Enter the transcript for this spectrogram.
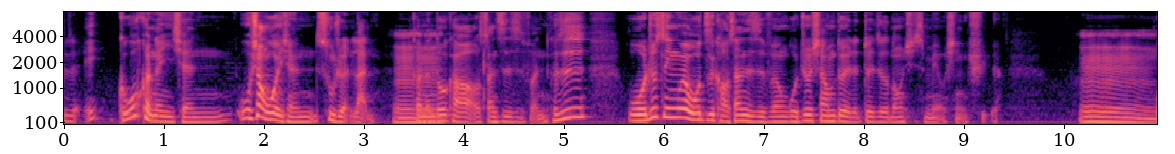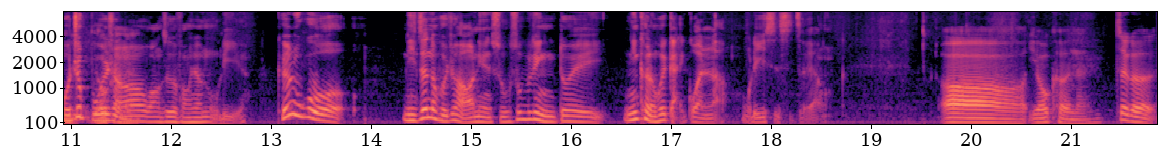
就是诶、可我可能以前，我像我以前数学很烂，嗯，可能都考三四十分，可是我就是因为我只考三四十分，我就相对的对这个东西是没有兴趣的，嗯，我就不会想要往这个方向努力了。可是如果你真的回去好好念书，说不定对你可能会改观啦。我的意思是这样。哦，有可能这个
